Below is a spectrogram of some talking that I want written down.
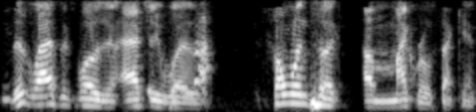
this last explosion actually was someone took a microsecond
